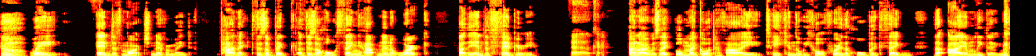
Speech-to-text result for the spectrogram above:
Wait. End of March. Never mind. Panicked. There's a big. Uh, there's a whole thing happening at work at the end of February, Oh, okay. and I was like, "Oh my god, have I taken the week off where the whole big thing that I am leading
